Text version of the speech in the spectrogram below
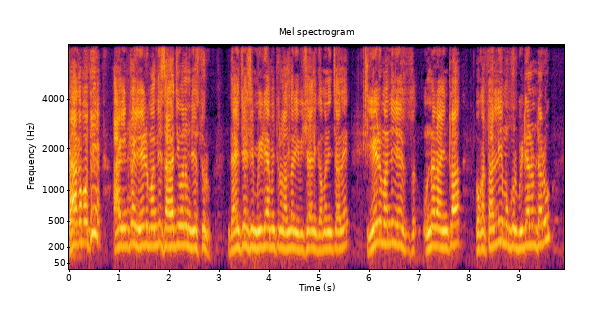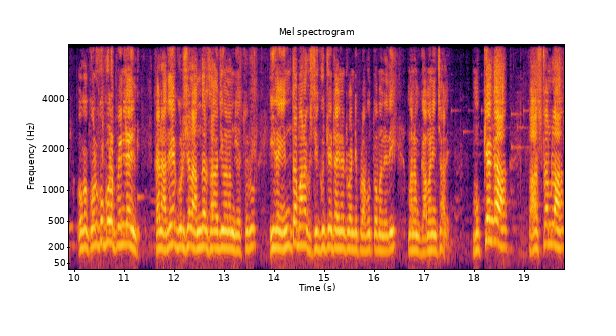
కాకపోతే ఆ ఇంట్లో ఏడు మంది సహజీవనం చేస్తారు దయచేసి మీడియా మిత్రులందరూ ఈ విషయాన్ని గమనించాలి. ఏడు మంది ఉన్నారు ఆ ఇంట్లో. ఒక తల్లి ముగ్గురు బిడ్డలు ఉంటారు. ఒక కొడుకు కూడా పెళ్ళి అయింది. కానీ అదే గుడిసెలు అందరు సహజీవనం చేస్తున్నారు ఇది ఎంత మనకు సిగ్గుచేటైనటువంటి ప్రభుత్వం అనేది మనం గమనించాలి. ముఖ్యంగా రాష్ట్రంలో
